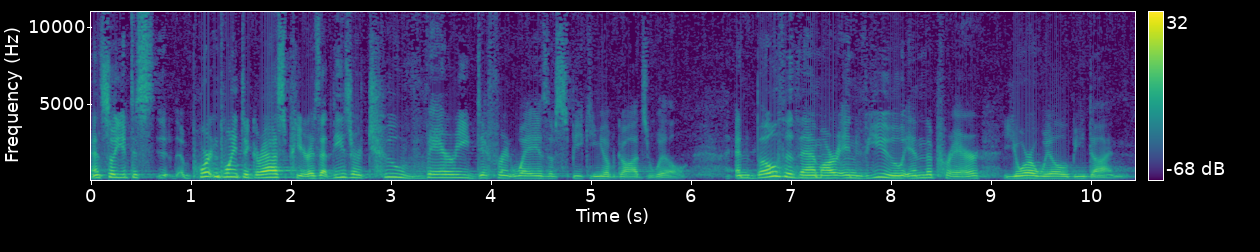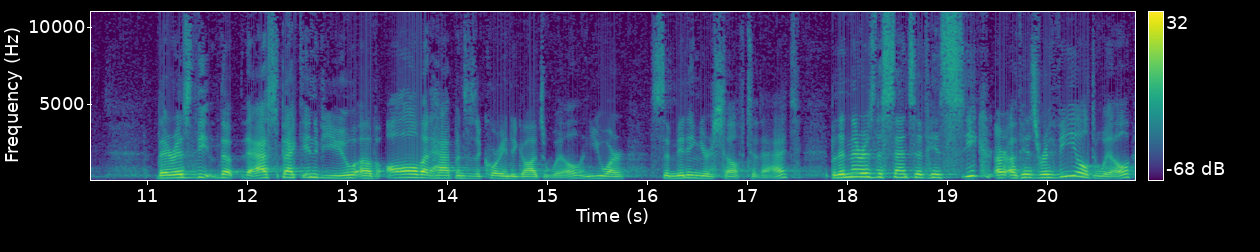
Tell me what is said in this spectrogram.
And so, you, the important point to grasp here is that these are two very different ways of speaking of God's will. And both of them are in view in the prayer, Your will be done. There is the, the, the, aspect in view of all that happens is according to God's will, and you are submitting yourself to that. But then there is the sense of his secret, of his revealed will,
